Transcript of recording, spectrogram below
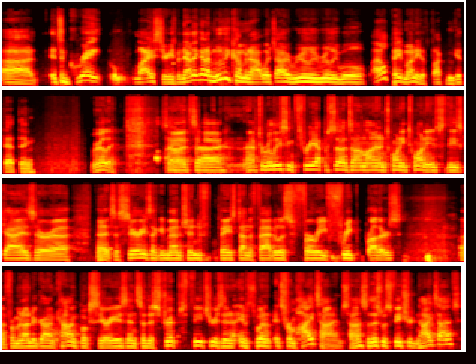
Uh, it's a great live series, but now they got a movie coming out, which I really, really will. I'll pay money to fucking get that thing. Really? So oh, yeah. it's uh, after releasing three episodes online in 2020s. These guys are uh, it's a series like you mentioned, based on the fabulous furry freak brothers. Uh, from an underground comic book series, and so the strip features in it's when it's from High Times, huh? So this was featured in High Times.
